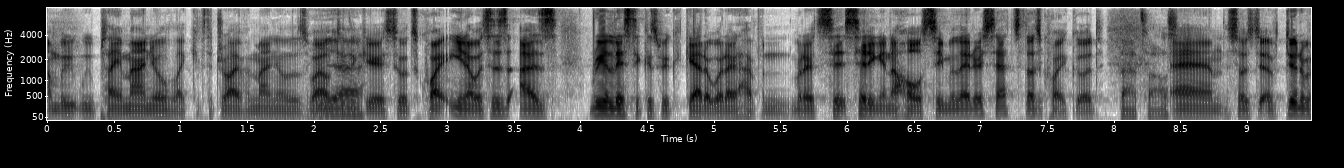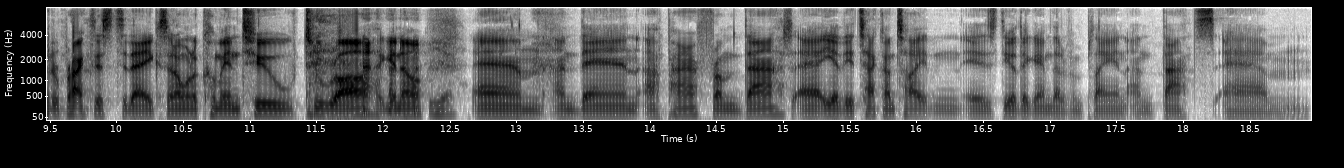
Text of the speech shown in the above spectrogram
and we, we play manual, like if the driving manual as well to the Yeah. gears. So it's quite, you know, it's as, as realistic as we could get it without having without sit, sitting in a whole simulator set. So that's quite good. that's awesome. Um, so I was do- doing a bit of practice today because I don't want to come in too too raw, you know. Yeah. Um, and then apart from that, uh, yeah, the Attack on Titan is the other game that I've been playing, and that's um,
